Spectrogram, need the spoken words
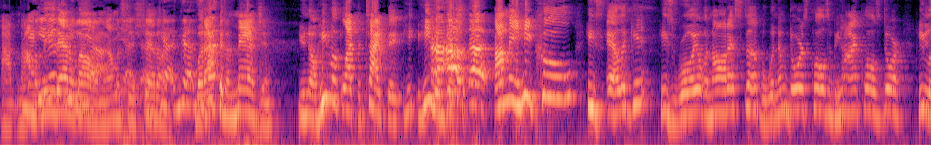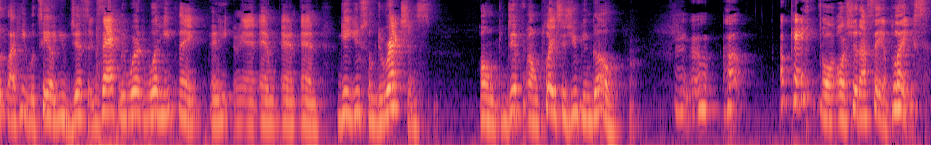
I'm, I'm gonna leave that alone. yeah, I'm gonna yeah, just shut yeah, up. but I can imagine. You know, he looked like the type that he, he would Uh, get. uh, uh, I mean, he cool, he's elegant, he's royal and all that stuff. But when them doors close and behind closed door, he looked like he would tell you just exactly what what he think and he and and and, and give you some directions on different on places you can go, Oh, okay. or or should I say a place?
